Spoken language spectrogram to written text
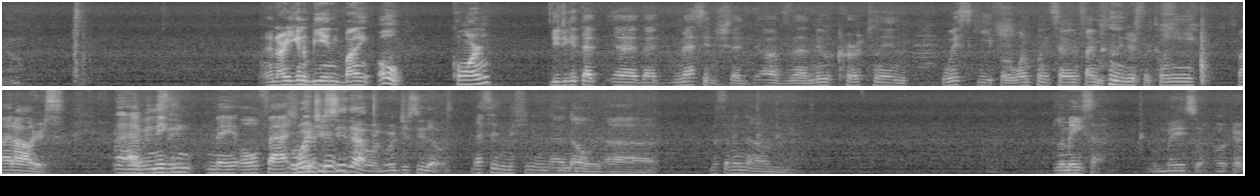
You know, And are you gonna be in buying? Oh, corn. Did you get that uh, that message that of the new Kirkland whiskey for 1.75 milliliters for twenty five dollars? I I've been haven't making my old fashioned. Where'd you see that one? Where'd you see that one? That's in Michigan. Uh, no, uh, must have been um, La Mesa, La Mesa. Okay.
